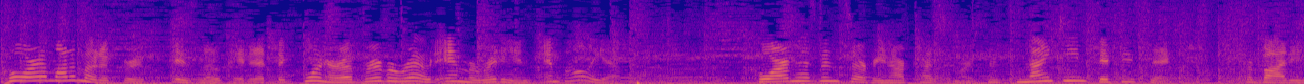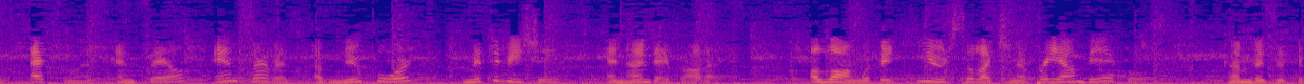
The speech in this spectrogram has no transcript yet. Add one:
Korum Automotive Group is located at the corner of River Road and Meridian in Puyallup. Korum has been serving our customers since 1956, providing excellence in sales and service of new Ford, Mitsubishi, and Hyundai products, along with a huge selection of pre-owned vehicles. Come visit the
